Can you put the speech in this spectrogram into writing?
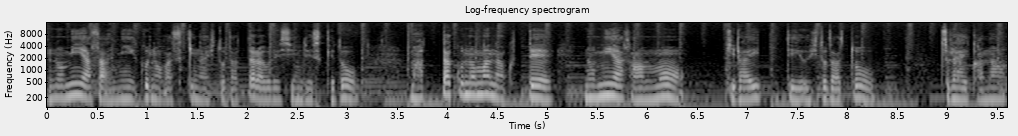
飲み屋さんに行くのが好きな人だったら嬉しいんですけど全く飲まなくて飲み屋さんも嫌いっていう人だと辛いかな。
